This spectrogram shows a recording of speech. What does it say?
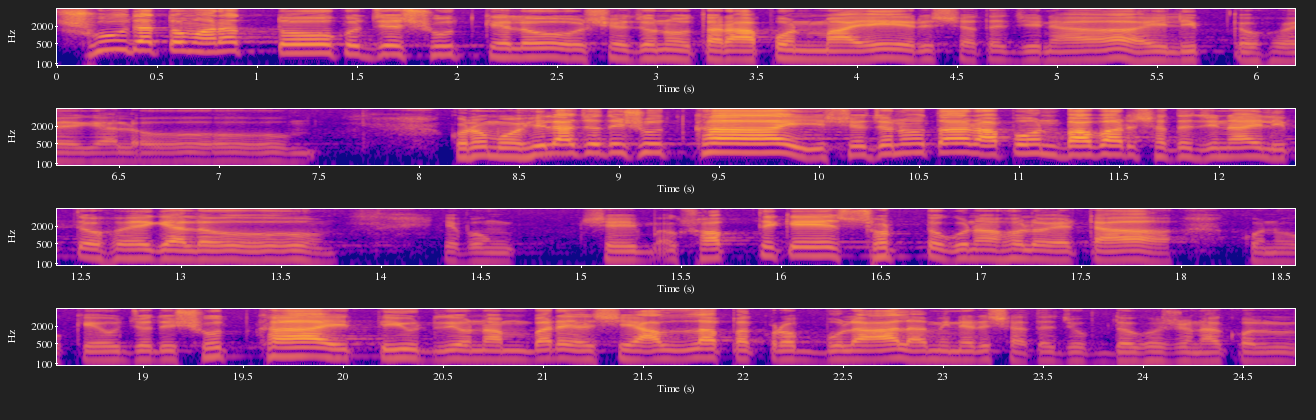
সুদ এত মারাত্মক যে সুদ খেল, সেজন্য তার আপন মায়ের সাথে জিনায় লিপ্ত হয়ে গেল। কোনো মহিলা যদি সুদ খায়, সেজন্য তার আপন বাবার সাথে জিনায় লিপ্ত হয়ে গেল। এবং সেই সব থেকে ছোট্ট গুণা হলো এটা। কোনো কেউ যদি সুদ খায়, তৃতীয় নাম্বারে সে আল্লাহ পাক রব্বুল আলমিনের সাথে যুদ্ধ ঘোষণা করল।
